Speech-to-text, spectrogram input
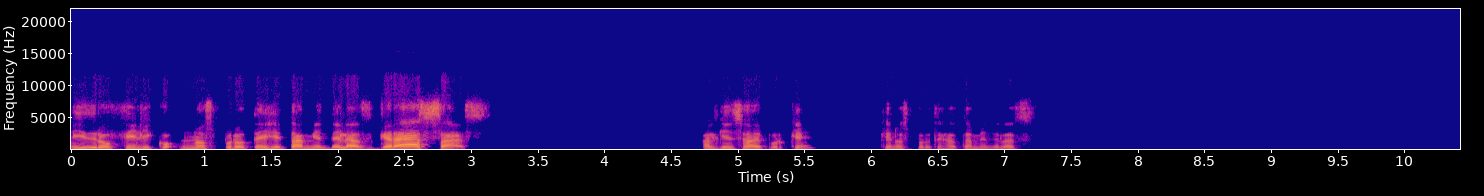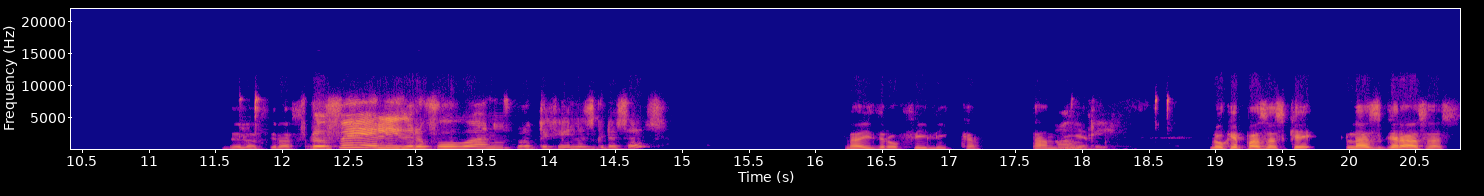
hidrofílico nos protege también de las grasas. ¿Alguien sabe por qué? Que nos proteja también de las de las grasas. Profe, ¿el hidrófobo nos protege de las grasas? La hidrofílica Ah, también. ok. Lo que pasa es que las grasas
